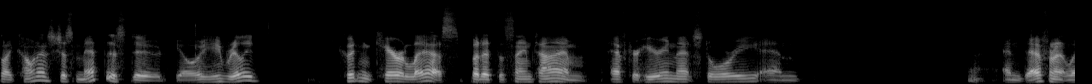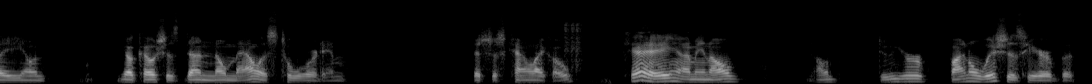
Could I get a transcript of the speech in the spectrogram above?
it's like Conan's just met this dude. You know, he really couldn't care less. But at the same time, after hearing that story and and definitely, you know, Yakosha's done no malice toward him. It's just kind of like, okay, I mean, I'll I'll do your final wishes here, but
